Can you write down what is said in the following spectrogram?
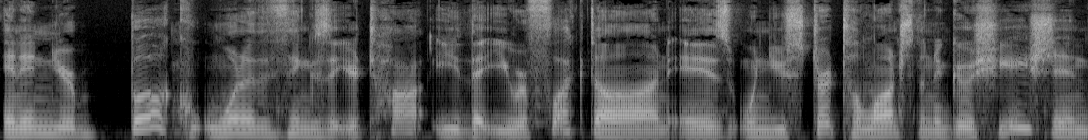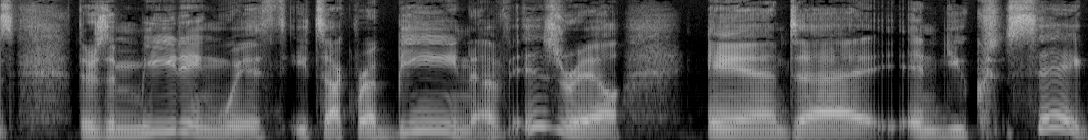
and in your book, one of the things that you're taught that you reflect on is when you start to launch the negotiations. There's a meeting with Itzhak Rabin of Israel, and uh, and you say,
